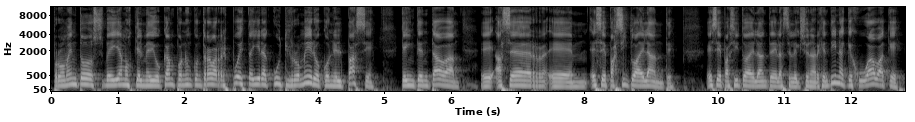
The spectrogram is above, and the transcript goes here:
Por momentos veíamos que el mediocampo no encontraba respuesta y era Cuti Romero con el pase que intentaba eh, hacer ese pasito adelante ese pasito adelante de la selección argentina que jugaba qué?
